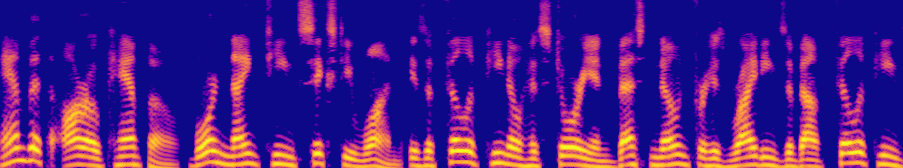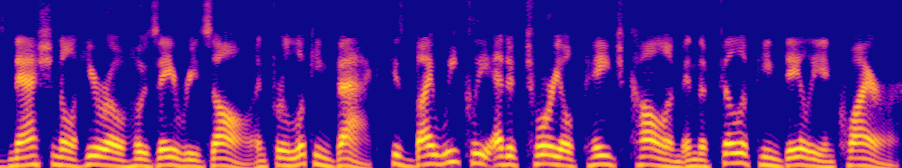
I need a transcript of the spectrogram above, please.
Ambeth R. Ocampo, born 1961, is a Filipino historian best known for his writings about Philippines national hero José Rizal and for Looking Back, his biweekly editorial page column in the Philippine Daily Inquirer.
